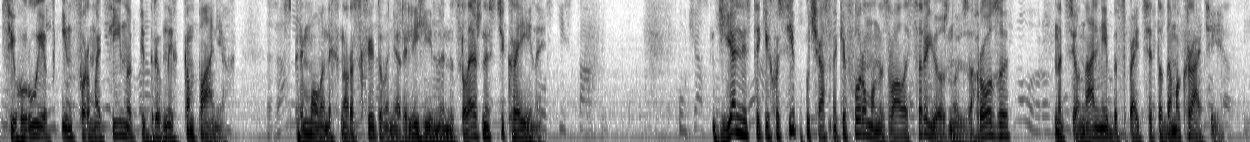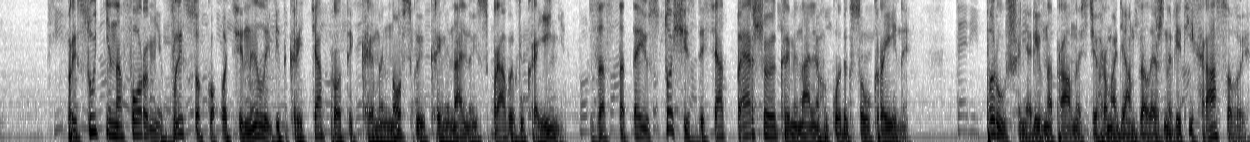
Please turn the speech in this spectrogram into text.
фігурує в інформаційно-підривних кампаніях, спрямованих на розхитування релігійної незалежності країни. Діяльність таких осіб учасники форуму назвали серйозною загрозою національній безпеці та демократії. Присутні на форумі високо оцінили відкриття проти Кременовської кримінальної справи в Україні за статтею 161 Кримінального кодексу України порушення рівноправності громадян залежно від їх расової,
